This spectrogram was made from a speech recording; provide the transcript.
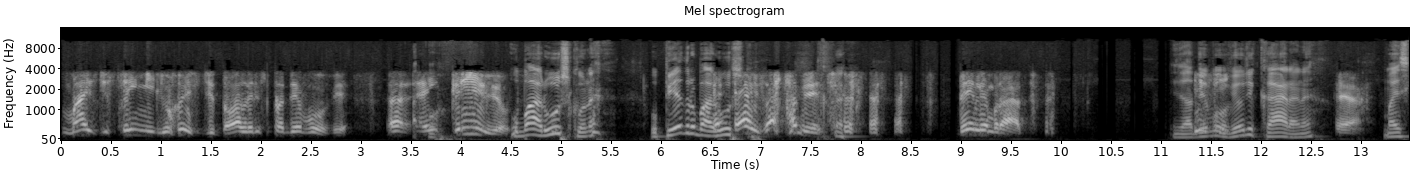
mais de 100 milhões de dólares para devolver. É, é incrível. O Barusco, né? O Pedro Barusco. É, é exatamente. Bem lembrado. Já devolveu de cara, né? É. Mas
